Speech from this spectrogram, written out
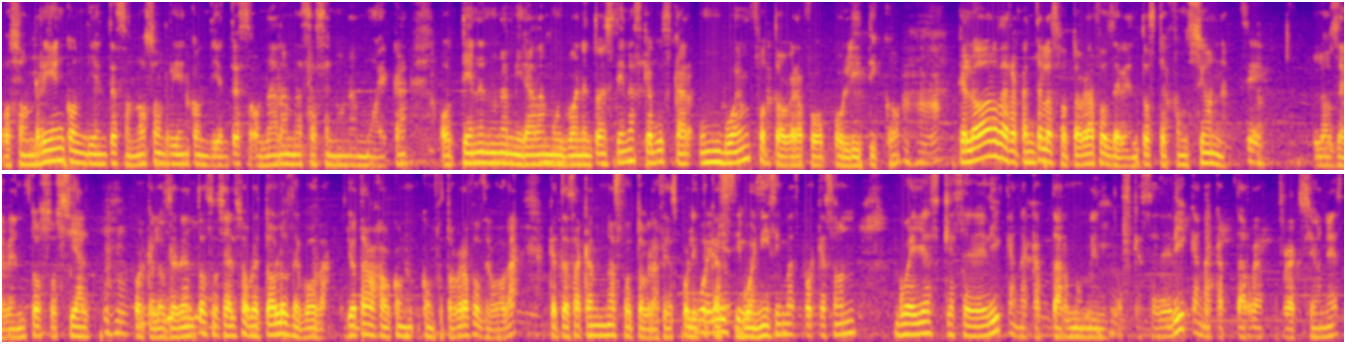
o sonríen con dientes, o no sonríen con dientes, o nada más hacen una mueca, o tienen una mirada muy buena. Entonces tienes que buscar un buen fotógrafo político, Ajá. que luego de repente los fotógrafos de eventos te funcionan. Sí. Los de evento social, porque los de evento social, sobre todo los de boda, yo he trabajado con, con fotógrafos de boda que te sacan unas fotografías políticas Buenísimas. buenísimas. porque son güeyes que se dedican a captar momentos, que se dedican a captar re- reacciones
